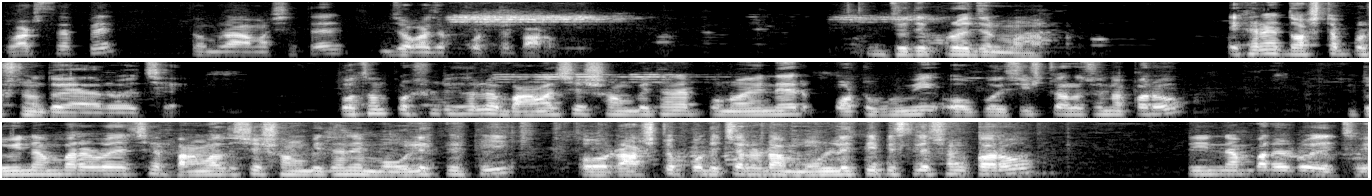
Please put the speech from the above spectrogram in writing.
হোয়াটসঅ্যাপে তোমরা আমার সাথে যোগাযোগ করতে পারো, যদি প্রয়োজন মনে হয়। এখানে দশটা প্রশ্ন দেওয়া রয়েছে। প্রথম প্রশ্নটি হলো, বাংলাদেশের সংবিধানের প্রণয়নের পটভূমি ও বৈশিষ্ট্য আলোচনা করো। দুই নম্বরে রয়েছে বাংলাদেশের সংবিধানের মৌলিক নীতি ও রাষ্ট্র পরিচালনা মূলনীতি বিশ্লেষণ করো। তিন নম্বরে রয়েছে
